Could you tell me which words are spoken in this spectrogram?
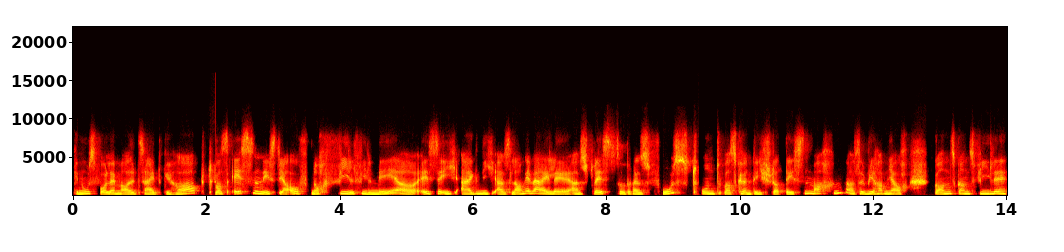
genussvolle Mahlzeit gehabt? Was Essen ist ja oft noch viel, viel mehr. Esse ich eigentlich aus Langeweile, aus Stress oder aus Frust? Und was könnte ich stattdessen machen? Also wir haben ja auch ganz, ganz viele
